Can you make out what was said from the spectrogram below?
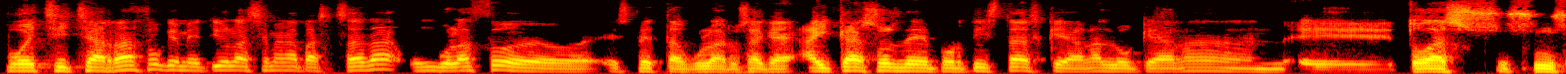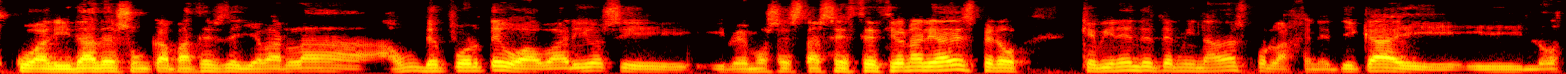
Pues chicharrazo que metió la semana pasada, un golazo eh, espectacular. O sea que hay casos de deportistas que hagan lo que hagan, eh, todas sus cualidades son capaces de llevarla a un deporte o a varios y, vemos estas excepcionalidades, pero que vienen determinadas por la genética y, los,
